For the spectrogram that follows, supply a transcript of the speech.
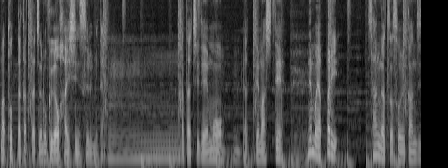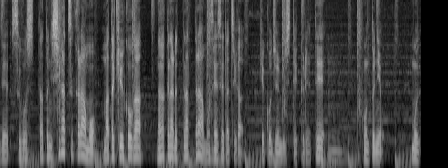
まあ、撮った形の録画を配信するみたいな。うーん形でもうやってましてでもやっぱり3月はそういう感じで過ごした後に4月からはもうまた休校が長くなるってなったらもう先生たちが結構準備してくれてうん。本当にもう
